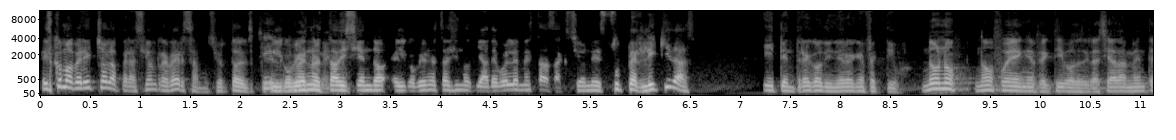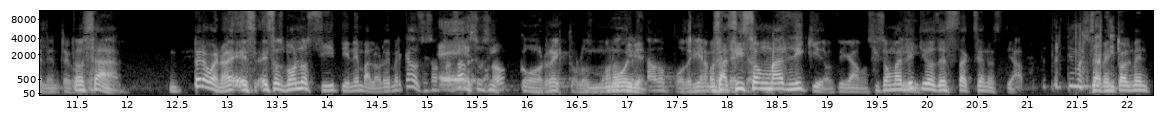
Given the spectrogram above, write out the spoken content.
es como haber hecho la operación reversa, ¿no es cierto? El, Sí, el gobierno está diciendo, el gobierno está diciendo, ya devuélveme estas acciones súper líquidas y te entrego dinero en efectivo. No, no, no fue en efectivo, desgraciadamente le entregó. O sea, pero bueno, es- esos bonos sí tienen valor de mercado, sí son eso sí, ¿no? correcto. Los Muy bonos del bien. Estado podrían. O sea, sí son más líquidos, digamos, sí son más Sí. líquidos de esas acciones, ya. Pero te O sea, eventualmente.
